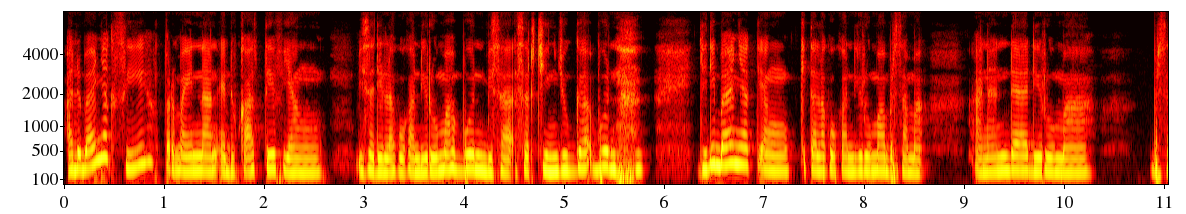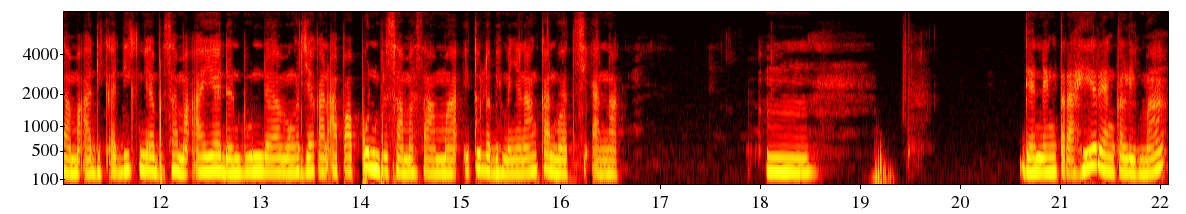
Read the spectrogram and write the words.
Ada banyak sih permainan edukatif yang bisa dilakukan di rumah bun. Bisa searching juga bun. Jadi banyak yang kita lakukan di rumah bersama Ananda di rumah bersama adik-adiknya bersama ayah dan bunda mengerjakan apa pun bersama-sama itu lebih menyenangkan buat si anak. Hmm. dan yang terakhir yang kelima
